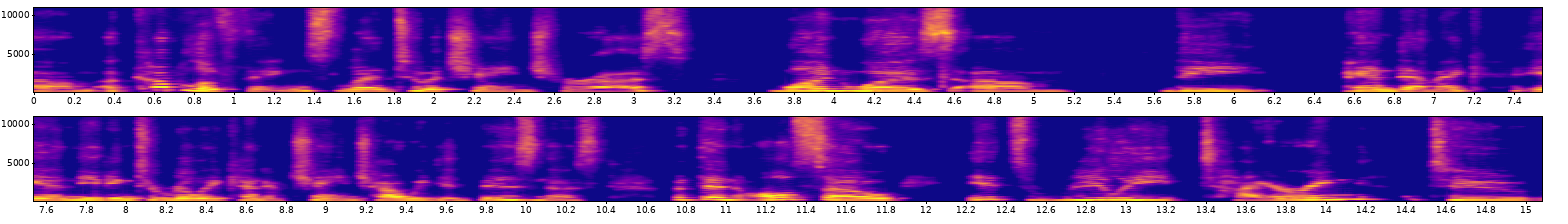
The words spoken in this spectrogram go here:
um, a couple of things led to a change for us. One was um, the pandemic and needing to really kind of change how we did business, but then also it's really tiring to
